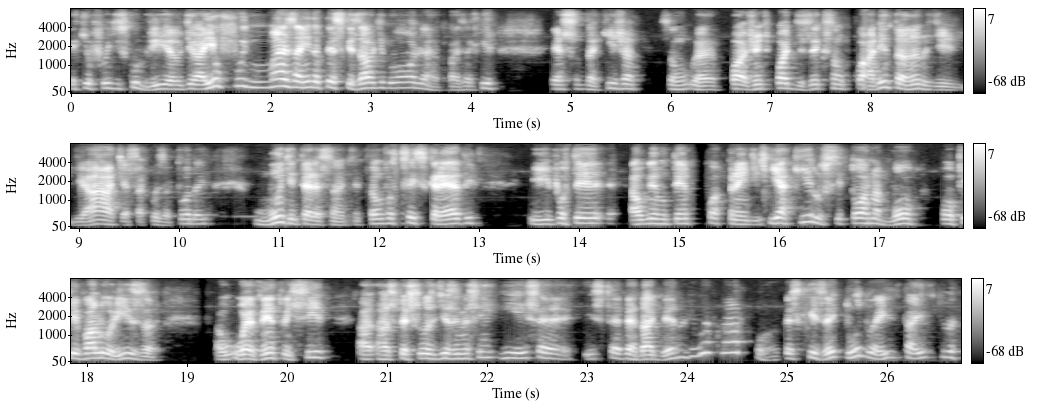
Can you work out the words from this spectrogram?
é que eu fui descobrir eu, aí eu fui mais ainda pesquisar eu digo olha rapaz aqui essa daqui já são, é, a gente pode dizer que são 40 anos de, de arte, essa coisa toda, muito interessante. Então, você escreve e você, ao mesmo tempo, aprende. E aquilo se torna bom, porque valoriza o, evento em si. as pessoas dizem assim, e isso é, isso é verdade mesmo? Eu digo, é claro, pô, pesquisei tudo aí, está aí tudo.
